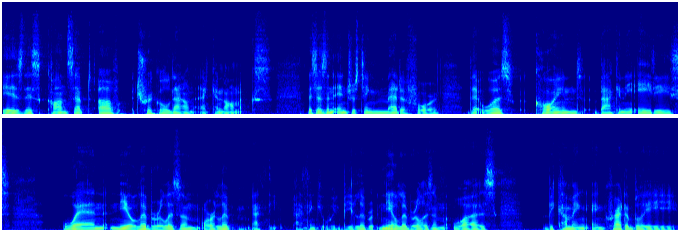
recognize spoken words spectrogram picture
is this concept of trickle down economics. This is an interesting metaphor that was coined back in the 80s when neoliberalism, or lib- I, th- I think it would be liber- neoliberalism, was becoming incredibly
